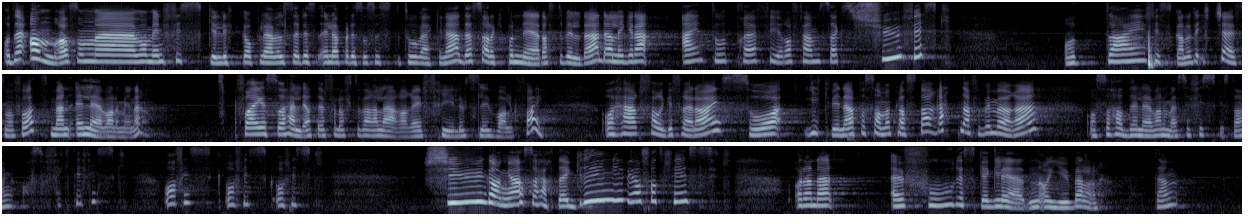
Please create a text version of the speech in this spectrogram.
Og Det andre som eh, var min fiskelykkeopplevelse i løpet av disse siste to ukene, det ser dere på nederste bilde. Der ligger det 1, 2, 3, 4, 5, 6, 7 fisk. Og de fiskene det er ikke jeg som har fått, men elevene mine. For jeg er så heldig at jeg får lov til å være lærer i friluftsliv valgfag. Og her Forrige fredag så gikk vi ned på samme plass, da, rett ned forbi Møre. Og så hadde elevene med seg fiskestang, og så fikk de fisk. Og fisk og fisk og fisk. Sju ganger så hørte jeg 'Gry, vi har fått fisk'. Og den der euforiske gleden og jubelen, den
